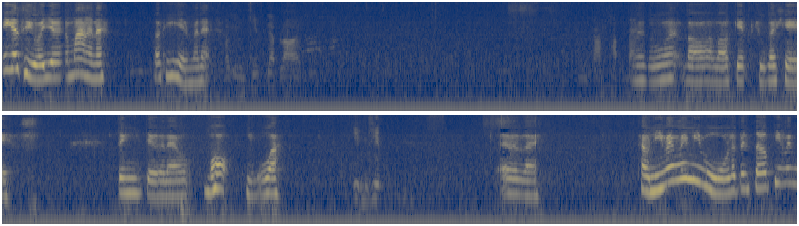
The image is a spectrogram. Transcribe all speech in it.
นี่ก็ถือว่าเยอะมากเลยนะเท่าที่เห็นมาเนี่ยเราอิ่มทิพย์เรียบร้อยทำการทับแบงไม่ค์รู้อะรอรอเก็บชูการ์เคตึงเจอแล้วโมะหิวอะอิ่มทิพย์เอออะไรแถวนี้แม่งไม่มีหมูเลยเป็นเซิร์ฟที่ไม่มี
